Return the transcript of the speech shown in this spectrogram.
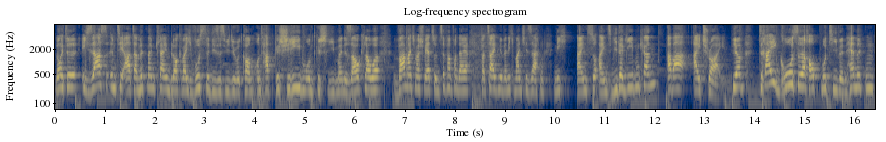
Leute, ich saß im Theater mit meinem kleinen Blog, weil ich wusste, dieses Video wird kommen und habe geschrieben und geschrieben. Meine Sauklaue war manchmal schwer zu entziffern, von daher verzeiht mir, wenn ich manche Sachen nicht eins zu eins wiedergeben kann, aber I try. Wir haben drei große Hauptmotive in Hamilton,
